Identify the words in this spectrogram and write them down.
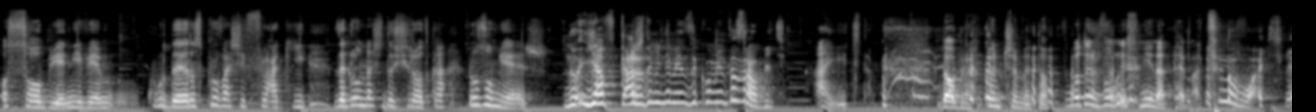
o sobie, nie wiem, kurde, rozpruwa się flaki, zagląda się do środka, rozumiesz? No i ja w każdym innym języku umiem to zrobić. A idź tam. Dobra, kończymy to, bo to już w ogóle jest nie na temat. No właśnie.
